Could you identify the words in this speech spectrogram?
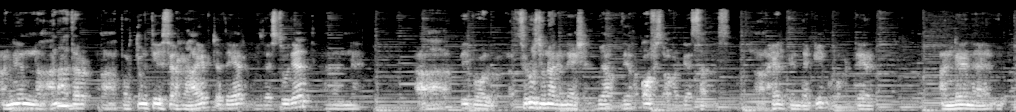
and then another opportunities arrived there with a student and uh, people through the United Nations. We have their office over there service, uh, helping the people over there, and then. Uh,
